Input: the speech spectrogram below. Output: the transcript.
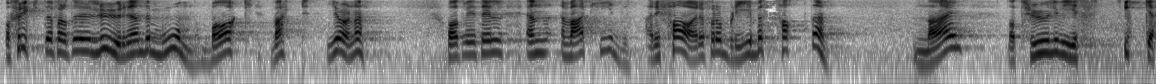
og frykte for at det lurer en demon bak hvert hjørne? Og at vi til enhver tid er i fare for å bli besatte? Nei, naturligvis ikke.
